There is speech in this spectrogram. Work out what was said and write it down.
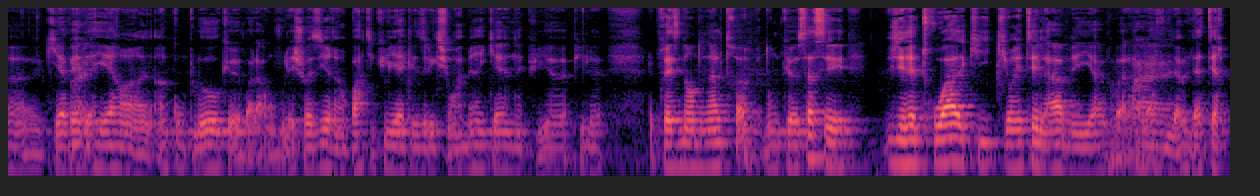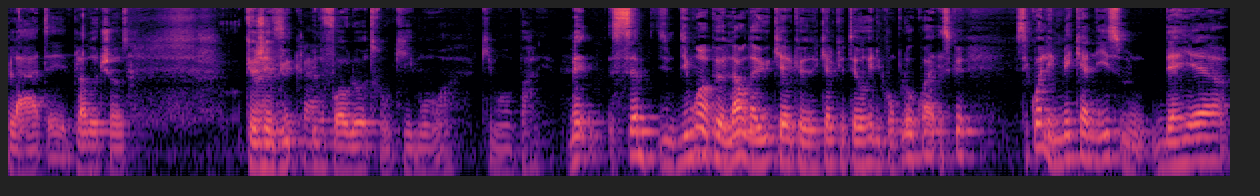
Euh, qui avait derrière un, complot que voilà on voulait choisir et en particulier avec les élections américaines et puis euh, puis le, le, président Donald Trump. Donc euh, ça c'est je dirais trois qui, qui, ont été là mais il y a voilà la, terre plate et plein d'autres choses que j'ai vues une fois ou l'autre ou qui m'ont qui m'ont parlé. Mais dis-moi un peu là on a eu quelques quelques théories du complot quoi. Est-ce que c'est quoi les mécanismes derrière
